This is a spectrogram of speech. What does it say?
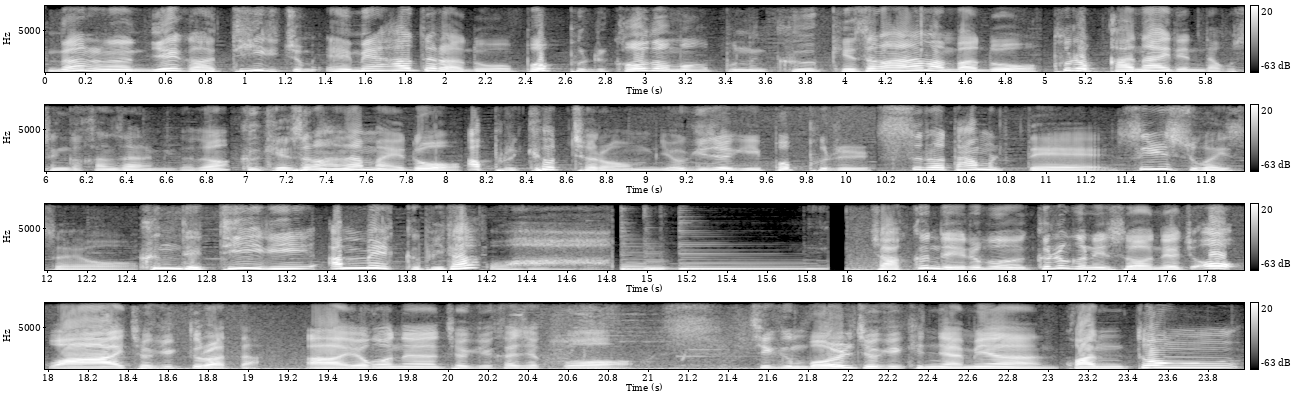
나는 얘가 deal이 좀 애매하더라도 buff를 걷어먹어보는 그 개성 하나만 봐도 full up 가나야 된다고 생각한 사람이거든? 그 개성 하나만 해도 앞으로 큐처럼 여기저기 buff를 쓸어 담을 때 쓰일 수가 있어요. 근데 딜이 안멜급이다? 와 자, 근데 여러분 그런 건 있어. 내 어, 와, 저격 들어왔다. 아, 요거는 저격하셨고 지금 뭘 저격했냐면 관통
